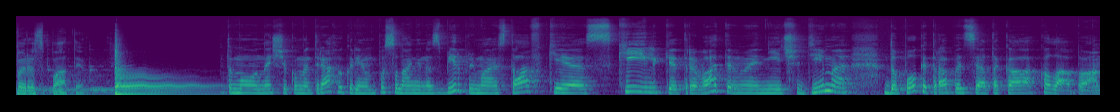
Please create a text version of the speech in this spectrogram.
переспати. Тому нижче в коментарях, окрім посилання на збір, приймаю ставки, скільки триватиме ніч Діми, допоки трапиться така колаба.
